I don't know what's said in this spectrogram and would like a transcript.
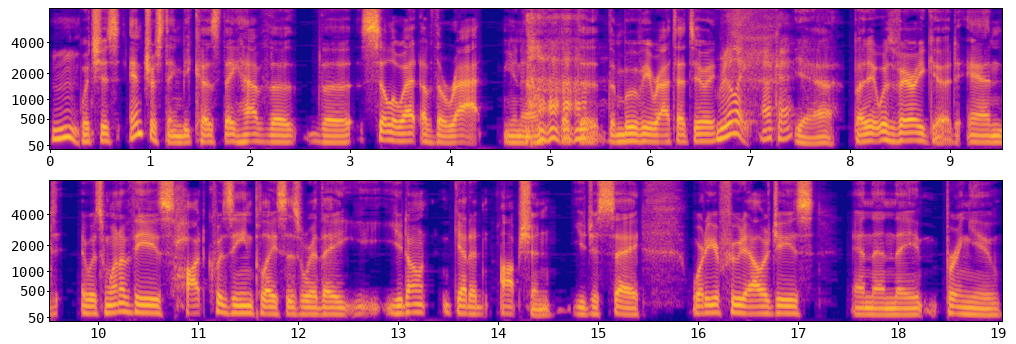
Hmm. which is interesting because they have the the silhouette of the rat, you know, the, the the movie Ratatouille. Really? Okay. Yeah, but it was very good, and it was one of these haute cuisine places where they you don't get an option. You just say, "What are your food allergies?" and then they bring you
